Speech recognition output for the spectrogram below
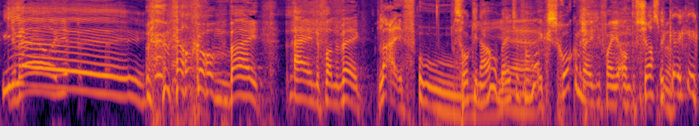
Jawel, Yay! Welkom bij Einde van de Week live. Oeh. Schrok je nou een beetje van me? Ik schrok een beetje van je enthousiasme. Ik, ik, ik,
